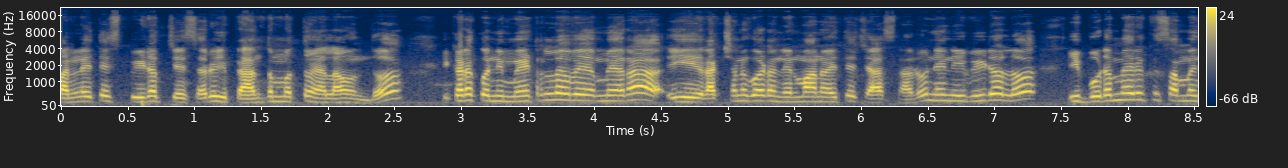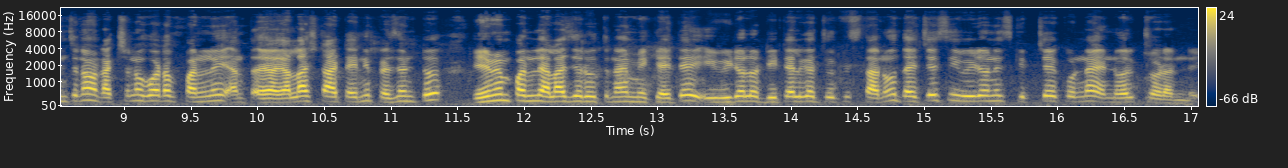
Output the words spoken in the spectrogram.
పనులు అయితే స్పీడప్ చేశారు. ఈ ప్రాంతం మొత్తం ఎలా ఉందో. ఇక్కడ కొన్ని మీటర్ల మేర ఈ రక్షణ గోడ నిర్మాణం అయితే చేస్తున్నారు. నేను ఈ వీడియోలో ఈ బుడమేరుకు సంబంధించిన రక్షణ గోడ పనులు ఎంత ఎలా స్టార్ట్ అయినాయి ప్రజెంట్ ఏమేమి పనులు ఎలా జరుగుతున్నాయి మీకైతే ఈ వీడియోలో డీటెయిల్గా చూపిస్తాను. దయచేసి దయచేసి వీడియోని స్కిప్ చేయకుండా ఎండ్ వరకు చూడండి.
